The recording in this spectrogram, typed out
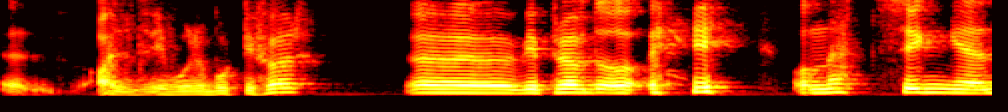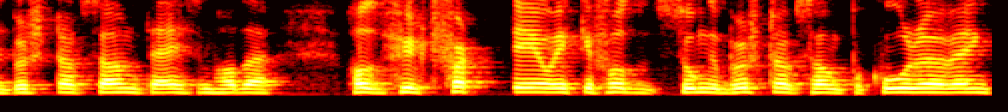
Uh, aldri vært borti før. vi prøvde å å nett synge en bursdagssang til ei som hadde, hadde, fylt 40 og ikke fått sunget bursdagssang på korøving.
